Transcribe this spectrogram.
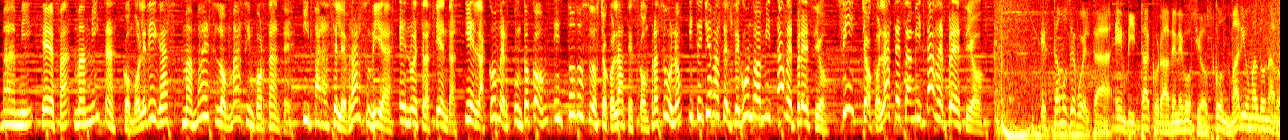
Mami, jefa, mamita, como le digas, mamá es lo más importante. Y para celebrar su día, en nuestras tiendas y en lacomer.com, en todos los chocolates compras uno y te llevas el segundo a mitad de precio. Sí, chocolates a mitad de precio. Estamos de vuelta en Bitácora de Negocios con Mario Maldonado.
